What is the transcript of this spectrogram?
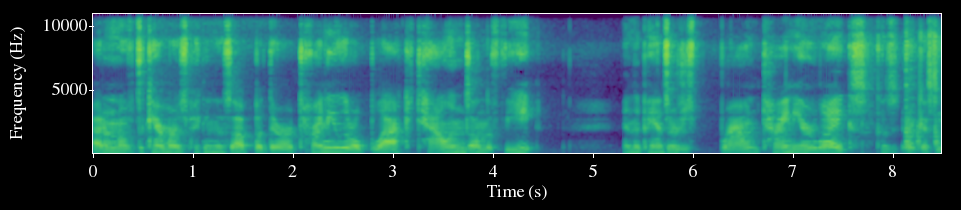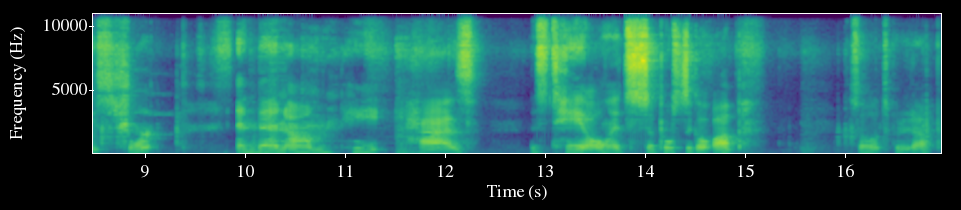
I don't know if the camera is picking this up, but there are tiny little black talons on the feet. And the pants are just brown, tinier legs, because I guess he's short and then um, he has this tail. It's supposed to go up. So let's put it up.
